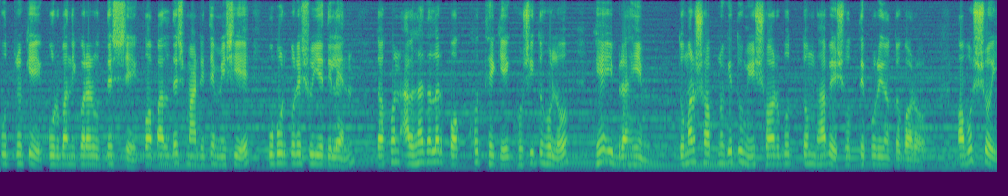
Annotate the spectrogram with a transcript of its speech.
পুত্রকে কুরবানি করার উদ্দেশ্যে কপাল দেশ মাটিতে মিশিয়ে উপর করে শুইয়ে দিলেন, তখন আল্লাহ তালার পক্ষ থেকে ঘোষিত হলো, হে ইব্রাহিম তোমার স্বপ্নকে তুমি সর্বোত্তমভাবে সত্যে পরিণত করো। অবশ্যই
